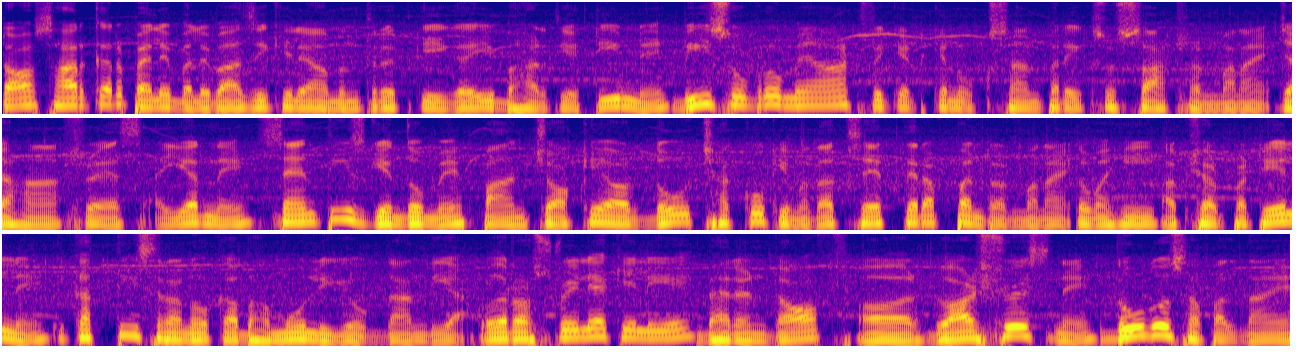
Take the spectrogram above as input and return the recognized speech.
टॉस हारकर पहले बल्लेबाजी के लिए आमंत्रित की गई भारतीय टीम ने 20 ओवरों में आठ विकेट के नुकसान पर 160 रन बनाए, जहाँ श्रेयस अय्यर ने सैंतीस गेंदों में पाँच चौके और दो छक्कों की मदद से तिरपन रन बनाए। तो वहीं अक्षर पटेल ने इकतीस रनों का बहुमूल्य बहुमूल्य योगदान दिया। उधर ऑस्ट्रेलिया के लिए बैरन डॉफ और द्वारशुइस ने दो दो सफलताएँ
